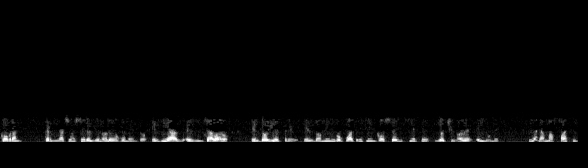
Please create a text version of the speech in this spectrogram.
cobran terminación cero y uno de los documentos. El día, el sábado, el 2 y el 3. El domingo 4 y 5, 6, 7 y 8 y 9 el lunes. ¿No era más fácil?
